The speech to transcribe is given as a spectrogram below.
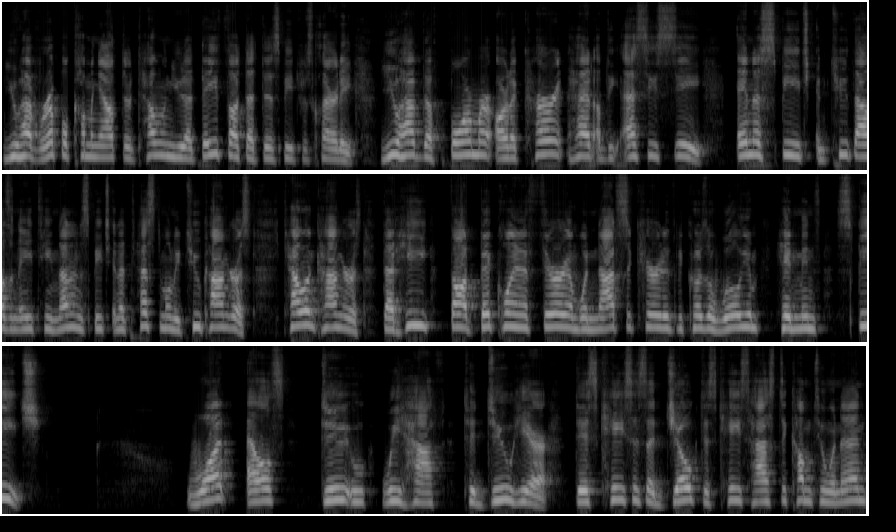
You have Ripple coming out there telling you that they thought that this speech was clarity. You have the former or the current head of the SEC in a speech in 2018, not in a speech, in a testimony to Congress, telling Congress that he thought Bitcoin and Ethereum were not securities because of William Hinman's speech. What else do we have to do here? This case is a joke. This case has to come to an end.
